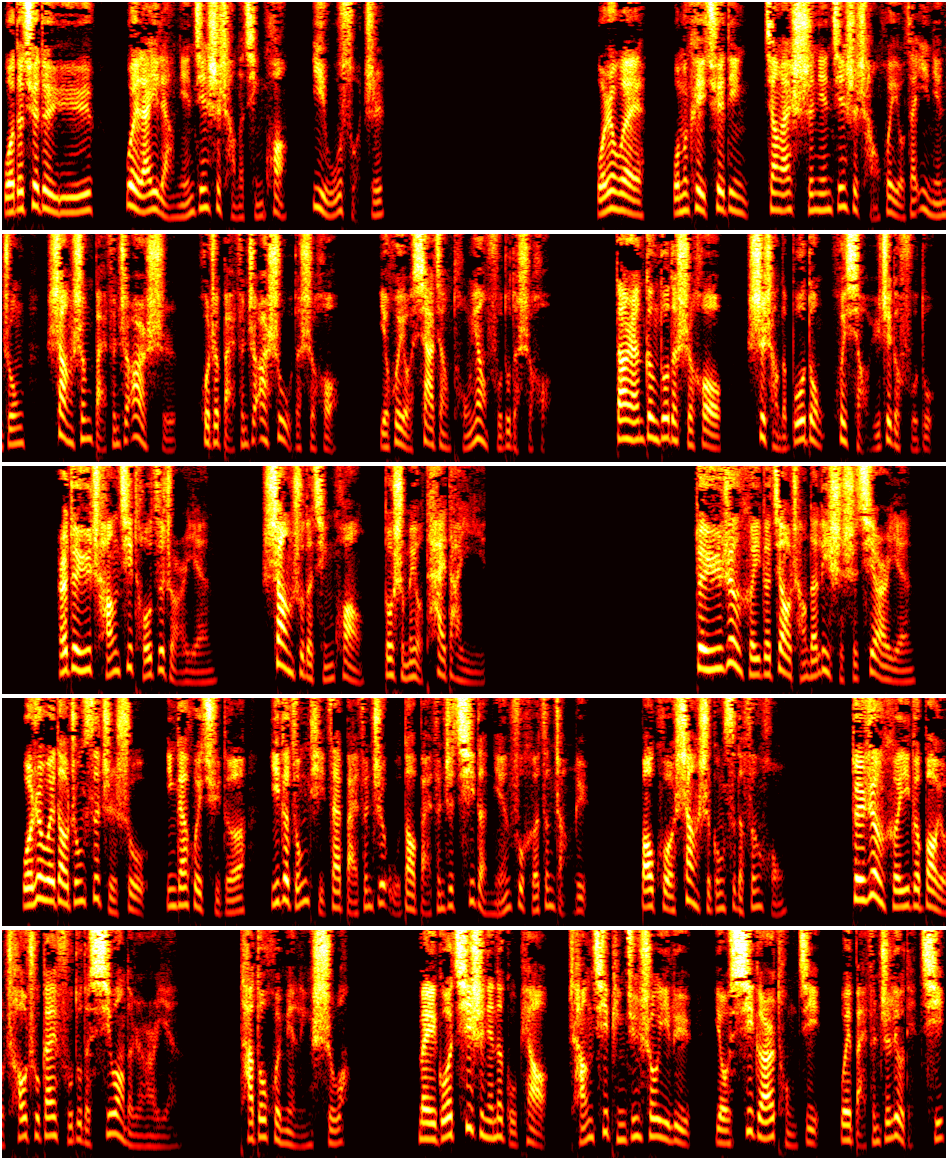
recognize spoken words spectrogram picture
我的却对于未来一两年间市场的情况一无所知。我认为我们可以确定，将来十年间市场会有在一年中上升百分之二十。或者百分之二十五的时候，也会有下降同样幅度的时候。当然，更多的时候，市场的波动会小于这个幅度。而对于长期投资者而言，上述的情况都是没有太大意义。对于任何一个较长的历史时期而言，我认为道琼斯指数应该会取得一个总体在百分之五到百分之七的年复合增长率，包括上市公司的分红。对任何一个抱有超出该幅度的希望的人而言，他都会面临失望。美国七十年的股票长期平均收益率有西格尔统计为百分之六点七。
